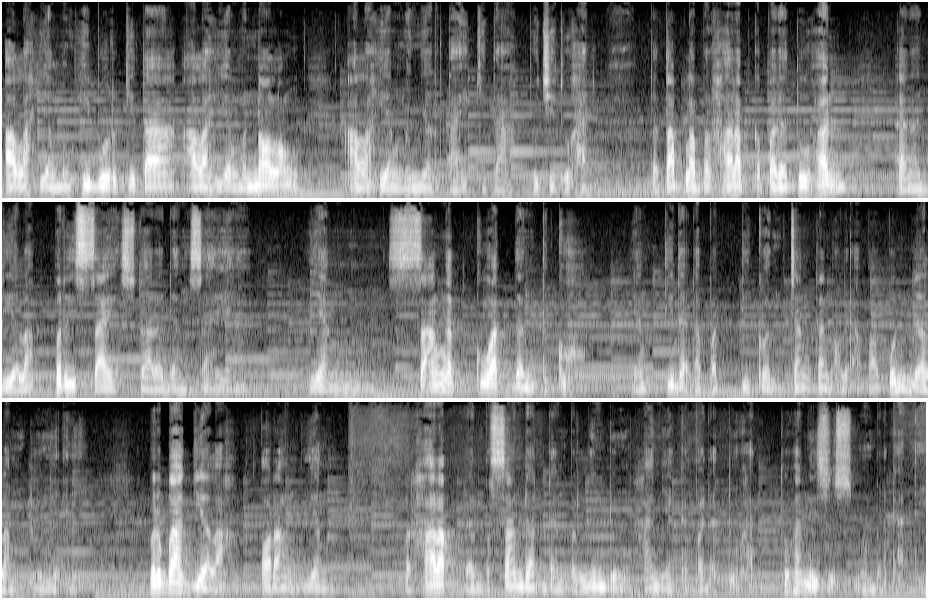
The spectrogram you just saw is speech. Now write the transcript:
Allah yang menghibur kita, Allah yang menolong, Allah yang menyertai kita. Puji Tuhan. Tetaplah berharap kepada Tuhan, karena dialah perisai saudara dan saya yang sangat kuat dan teguh, yang tidak dapat digoncangkan oleh apa pun dalam dunia ini. Berbahagialah orang yang berharap dan bersandar dan berlindung hanya kepada Tuhan. Tuhan Yesus memberkati.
